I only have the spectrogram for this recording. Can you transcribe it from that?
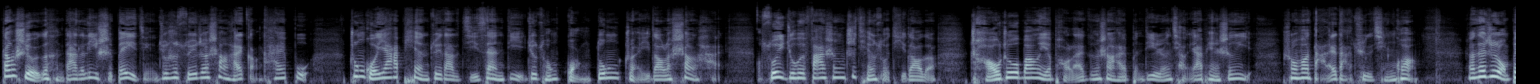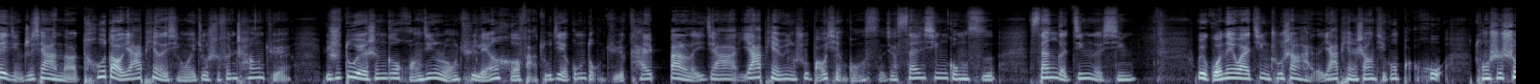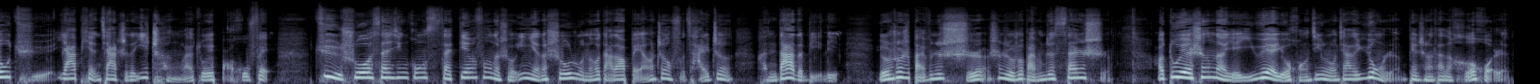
当时有一个很大的历史背景，就是随着上海港开埠。中国鸦片最大的集散地就从广东转移到了上海，所以就会发生之前所提到的潮州帮也跑来跟上海本地人抢鸦片生意，双方打来打去的情况。然后在这种背景之下呢，偷盗鸦片的行为就十分猖獗。于是杜月笙跟黄金荣去联合法租界公董局开办了一家鸦片运输保险公司，叫三星公司，三个金的星，为国内外进出上海的鸦片商提供保护，同时收取鸦片价值的一成来作为保护费。据说三星公司在巅峰的时候，一年的收入能够达到北洋政府财政很大的比例，有人说是百分之十，甚至有说百分之三十。而杜月笙呢，也一跃由黄金荣家的佣人变成了他的合伙人。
